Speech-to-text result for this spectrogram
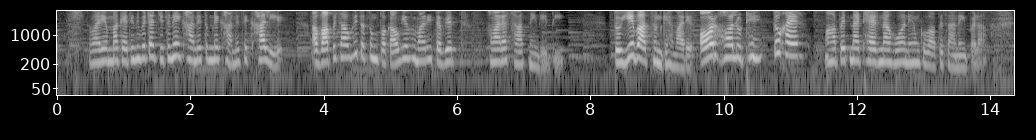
तुम्हारी अम्मा कहती थी, बेटा, जितने खाने तुमने खाने थे, खा लिए। अब वापस आओगी तो तुम पकाओगे, अब हमारी तबीयत हमारा साथ नहीं देती। तो ये बात सुन के हमारे और हॉल उठे। तो खैर, वहाँ पे इतना ठहरना हुआ नहीं हमको वापस आना ही पड़ा।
